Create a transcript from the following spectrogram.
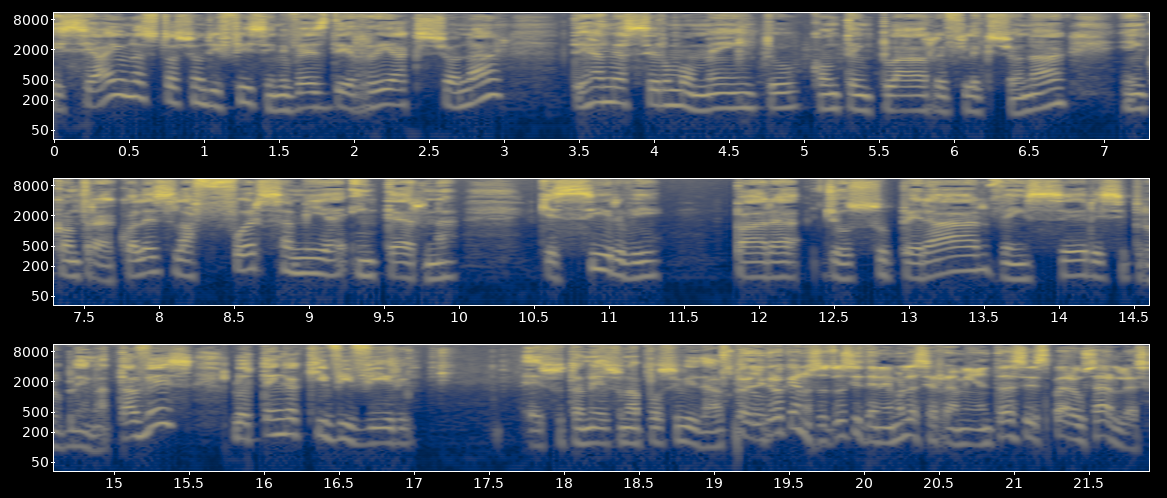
E se há uma situação difícil, em vez de reaccionar, déjame hacer um momento, contemplar, reflexionar e encontrar qual é a força minha interna que sirve para eu superar, vencer esse problema. Talvez lo tenha que viver. Isso também é uma possibilidade. Pero yo creo que nosotros si tenemos las herramientas es para usarlas.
